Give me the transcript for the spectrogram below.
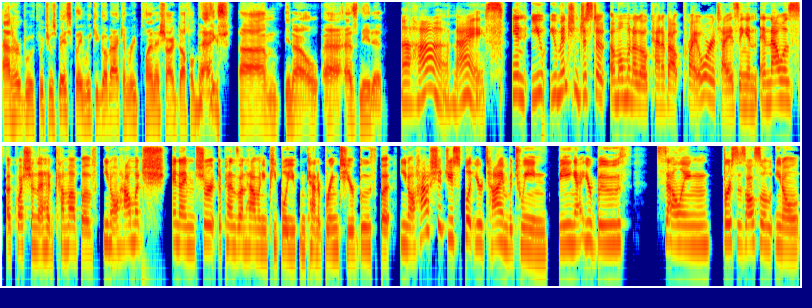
at her booth which was basically we could go back and replenish our duffel bags um, you know uh, as needed uh-huh nice. And you you mentioned just a, a, moment ago kind of about prioritizing and and that was a question that had come up of you know how much and i'm sure it depends on how many people you can kind of bring to your booth but you know how should you split your time between being at your booth selling versus also you know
